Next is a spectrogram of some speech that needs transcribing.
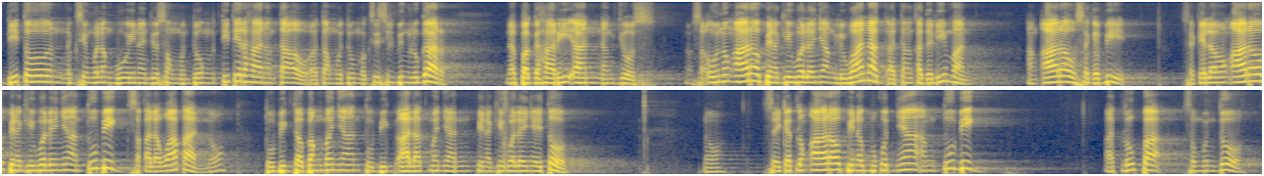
Dito, nagsimulang buuin ng Diyos ang mundong titirahan ng tao at ang mundong magsisilbing lugar na paghaharian ng Diyos. Sa unang araw, pinaghiwalay niya ang liwanag at ang kadaliman, ang araw sa gabi. Sa kilawang araw, pinaghiwalay niya ang tubig sa kalawakan. No? Tubig tabang man yan, tubig alat man yan, pinaghiwalay niya ito. No? Sa ikatlong araw, pinagbukod niya ang tubig at lupa sa mundo.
